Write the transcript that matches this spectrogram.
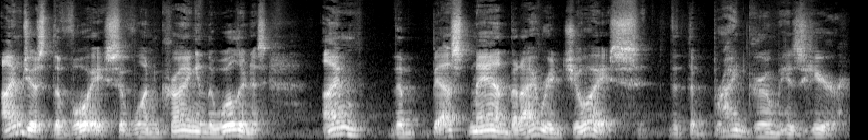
I'm just the voice of one crying in the wilderness. I'm the best man, but I rejoice that the bridegroom is here.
